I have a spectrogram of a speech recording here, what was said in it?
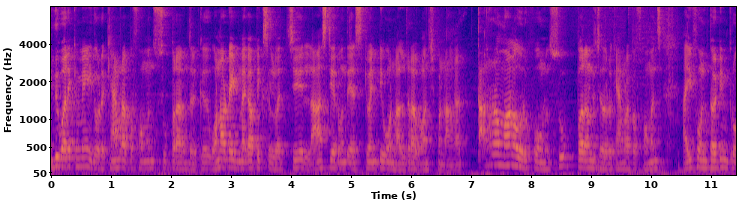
இது வரைக்குமே இதோட கேமரா பர்ஃபார்மன்ஸ் சூப்பராக இருந்திருக்கு. ஒன் நாட் எயிட் மெகா பிக்சல் வச்சு லாஸ்ட் இயர் வந்து S twenty one ultra launch பண்ணாங்க. தரமான ஒரு ஃபோனு சூப்பராக இருந்துச்சு அதோட camera performance iPhone thirteen pro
